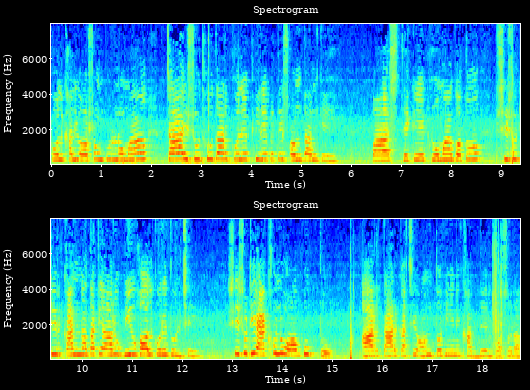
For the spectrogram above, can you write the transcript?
কোলখালি অসম্পূর্ণ মা চায় শুধু তার কোলে ফিরে পেতে সন্তানকে। পাশ থেকে ক্রমাগত শিশুটির কান্না তাকে আরও বিহ্বল করে তুলছে। শিশুটি এখনও অভুক্ত, আর তার কাছে অন্তহীন খাদ্যের পসরা।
